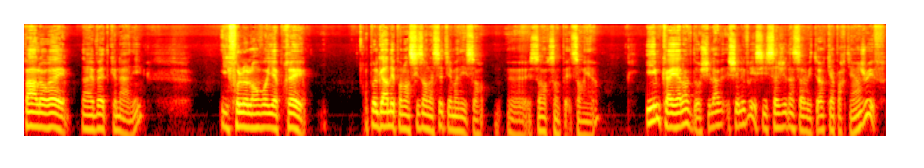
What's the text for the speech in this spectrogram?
parlerait d'un Evet Kenani. Il faut l'envoyer après. On peut le garder pendant six ans. La septième année, il sort, sans, rien. Im s'il s'agit d'un serviteur qui appartient à un juif.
